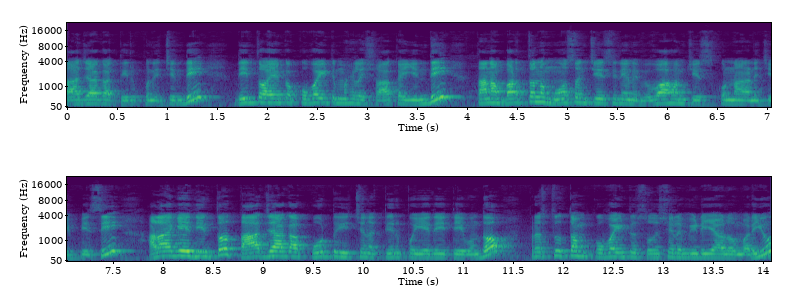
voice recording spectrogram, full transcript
తాజాగా తీర్పునిచ్చింది. దీంతో ఆ యొక్క కువైట్ మహిళ షాక్ అయ్యింది. తన భర్తను మోసం చేసి నేను వివాహం చేసుకున్నానని చెప్పేసి అలాగే దీంతో తాజాగా కోర్టు ఇచ్చిన తీర్పు ఏదైతే ఉందో ప్రస్తుతం కువైట్ సోషల్ మీడియాలో మరియు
